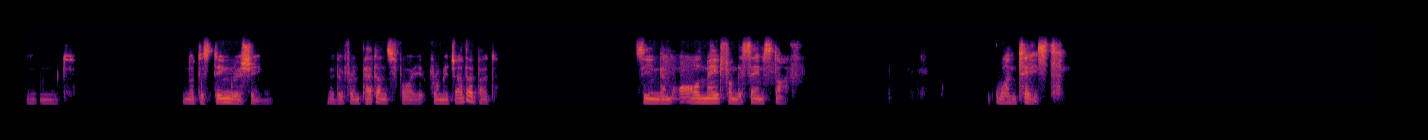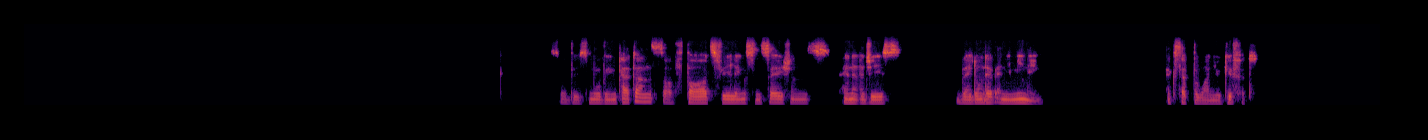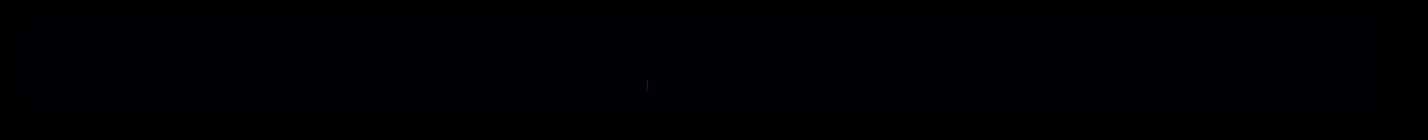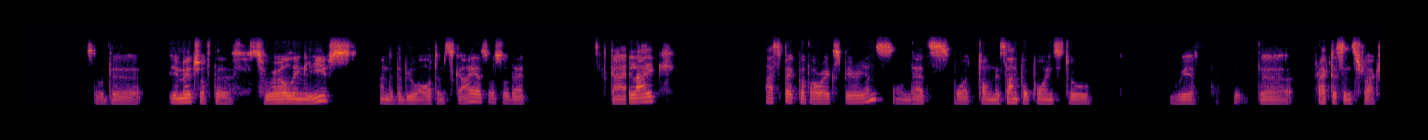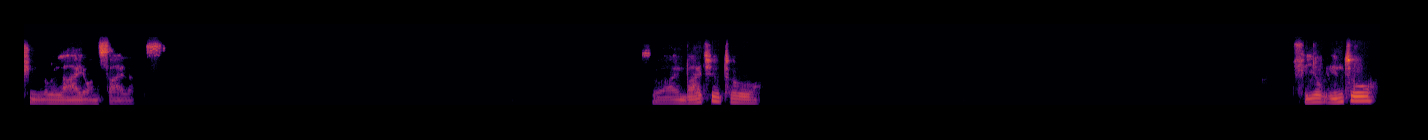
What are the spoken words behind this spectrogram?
And not distinguishing the different patterns for, from each other, but seeing them all made from the same stuff. One taste. So these moving patterns of thoughts, feelings, sensations, energies, they don't have any meaning except the one you give it. So the image of the swirling leaves under the blue autumn sky has also that sky-like aspect of our experience. And that's what Tokme Zongpo points to with the practice instruction, rely on silence. So I invite you to feel into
